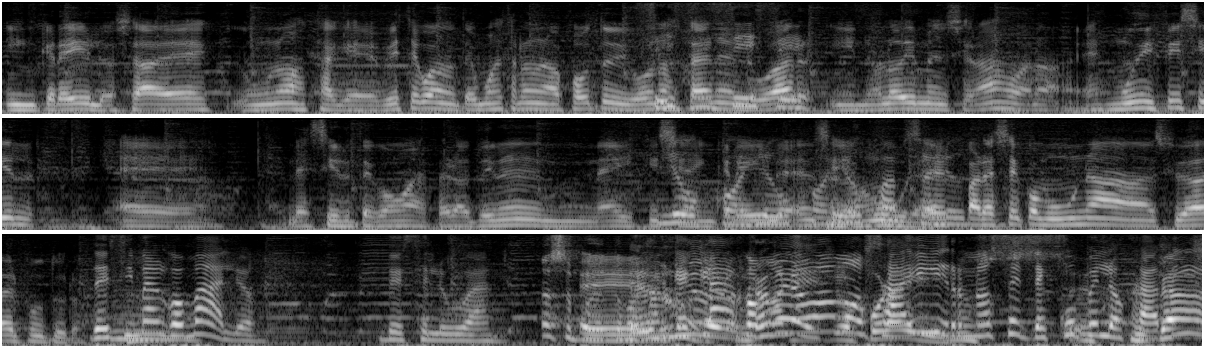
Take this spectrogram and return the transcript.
increíble, o sea, es uno hasta que, viste cuando te muestran una foto y vos no estás sí, en el sí, lugar sí. y no lo dimensionás, bueno, es muy difícil eh, decirte cómo es, pero tienen edificios Lujo, increíbles, lujo, sí, lujo es- parece como una ciudad del futuro. Decime algo malo. De ese lugar? No se puede Eh, tomar el Porque claro, como no vamos a ir, no sé, te escupen los cabellos.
